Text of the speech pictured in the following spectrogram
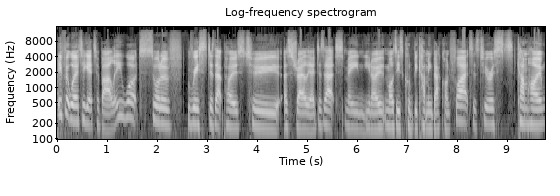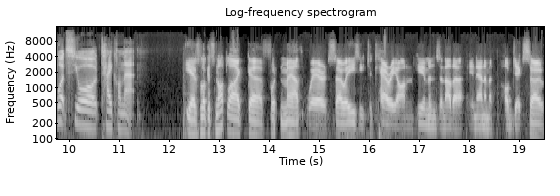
If it were to get to Bali, what sort of risk does that pose to Australia? Does that mean, you know, Mozzies could be coming back on flights as tourists come home? What's your take on that? Yes, look, it's not like uh, foot and mouth where it's so easy to carry on humans and other inanimate objects. So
